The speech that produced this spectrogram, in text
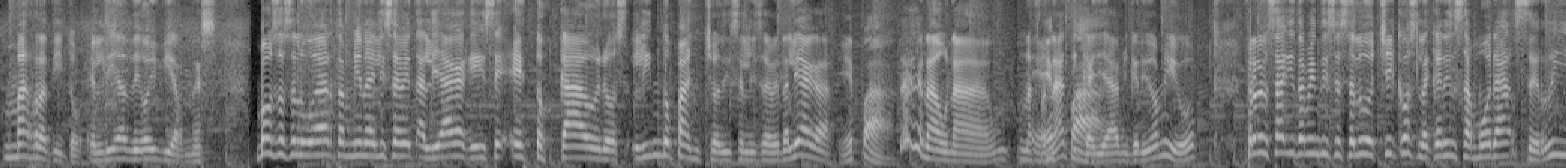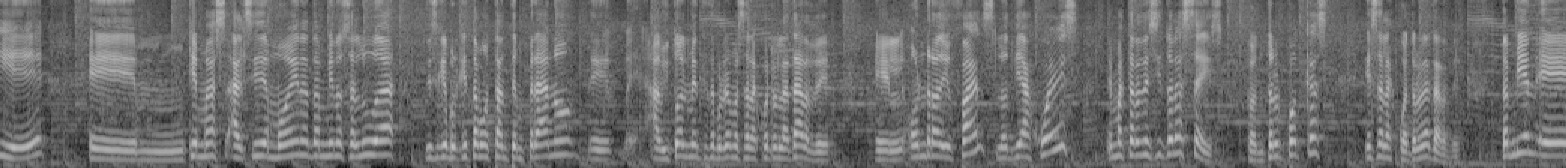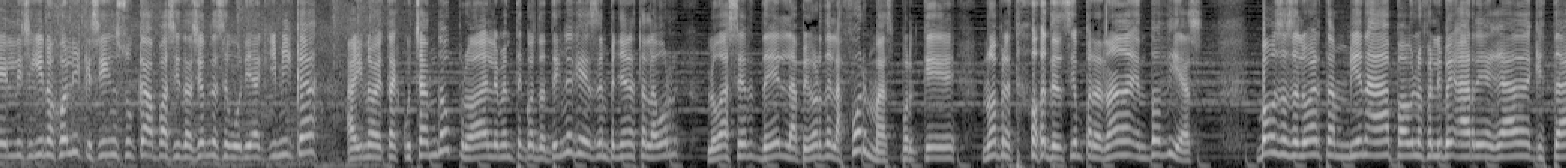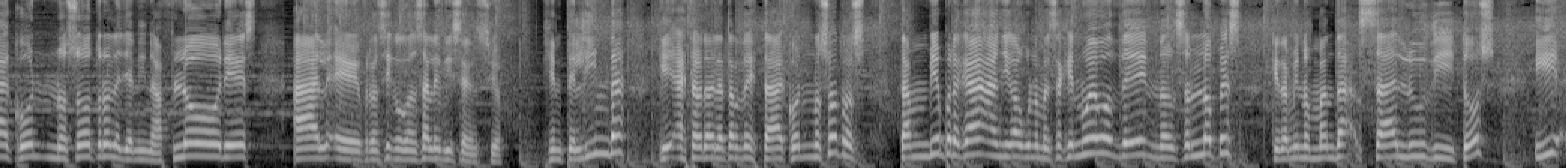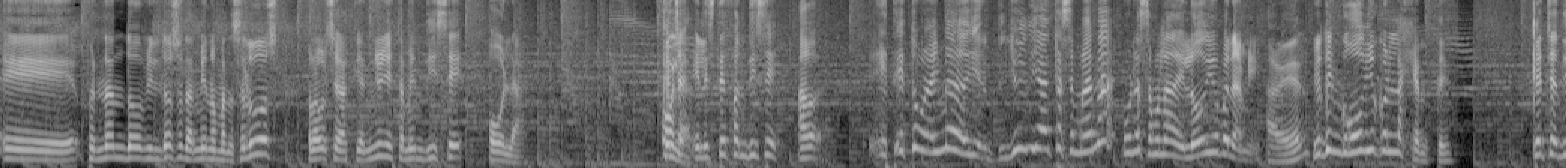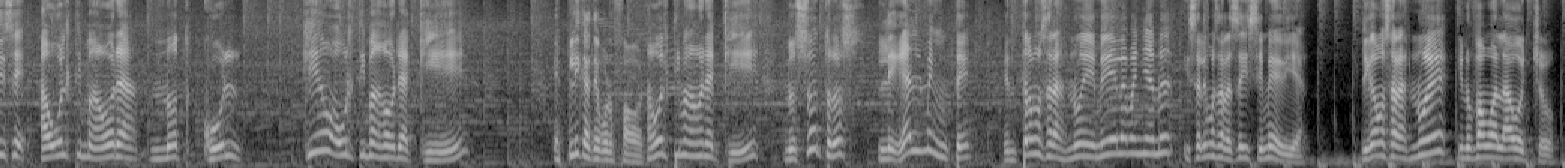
más ratito, el día de hoy viernes. Vamos a saludar también a Elizabeth Aliaga que dice, estos cabros, lindo pancho, dice Elizabeth Aliaga. ¡Epa! Te has ganado una, un- una Epa. fanática ya, mi querido amigo. Fran Usagi también dice: Saludos, chicos. La Karen Zamora se ríe. Eh, ¿Qué más? Alcides Moena también nos saluda. Dice que por qué estamos tan temprano. Eh, habitualmente este programa es a las 4 de la tarde. El On Radio Fans los días jueves es más tardecito a las 6. Control Podcast es a las 4 de la tarde. También eh, el chiquino Holly que sigue en su capacitación de seguridad química. Ahí nos está escuchando. Probablemente cuando tenga que desempeñar esta labor lo va a hacer de la peor de las formas. Porque no ha prestado atención para nada en dos días. Vamos a saludar también a Pablo Felipe Arriagada que está con nosotros, la Yanina Flores, al eh, Francisco González Vicencio. Gente linda que a esta hora de la tarde está con nosotros. También por acá han llegado algunos mensajes nuevos de Nelson López que también nos manda saluditos. Y eh, Fernando Vildoso también nos manda saludos. Raúl Sebastián Núñez también dice hola. Hola. Cacha, El Estefan dice. ah, esto a mí me da- Yo día, esta semana, una semana del odio para mí. A ver. Yo tengo odio con la gente. ¿Cacha? Dice, a última hora, not cool. ¿Qué a última hora qué? Explícate, por favor. ¿A última hora qué? Nosotros, legalmente, entramos a las 9 y media de la mañana y salimos a las 6 y media. Llegamos a las 9 y nos vamos a las 8.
